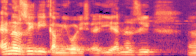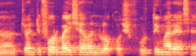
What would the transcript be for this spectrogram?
એનર્જીની કમી હોય છે. એ energy twenty four by seven લોકો સ્ફૂર્તિમાં રહે છે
